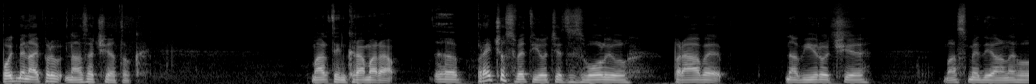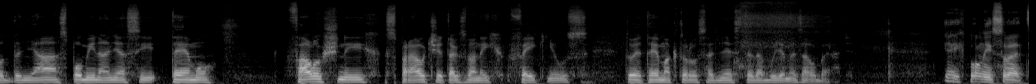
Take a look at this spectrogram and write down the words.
poďme najprv na začiatok. Martin Kramara, e, prečo Svetý Otec zvolil práve na výročie masmediálneho dňa spomínania si tému falošných správ, či tzv. fake news. To je téma, ktorou sa dnes teda budeme zaoberať. Je ich plný svet.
